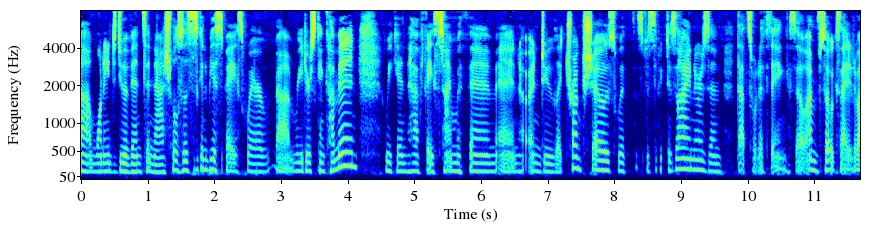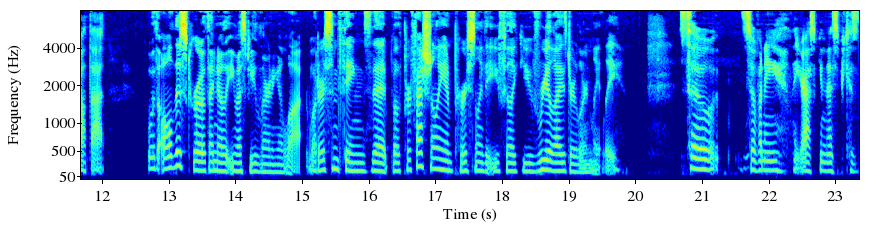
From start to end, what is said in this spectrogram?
um, wanting to do events in Nashville. So this is going to be a space where um, readers can come in. We can have FaceTime with them and and do like trunk shows with specific designers and that sort of thing. So I'm so excited about that. With all this growth, I know that you must be learning a lot. What are some things that both professionally and personally that you feel like you've realized or learned lately? So so funny that you're asking this because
